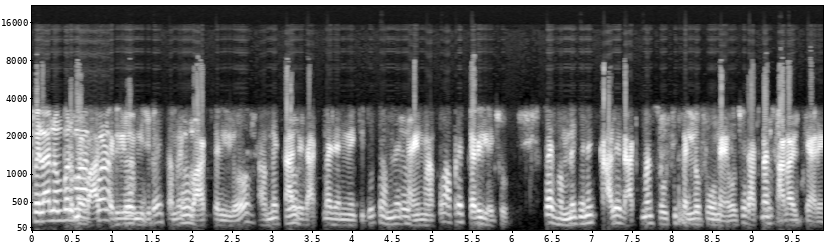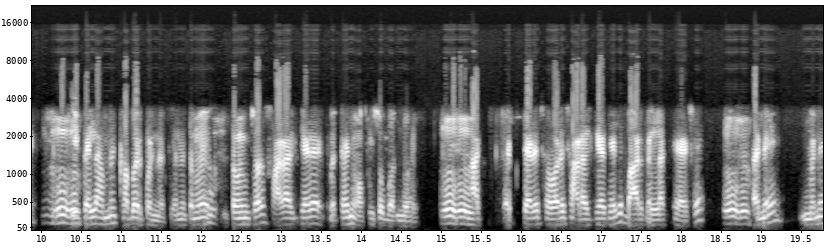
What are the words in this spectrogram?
પેલા નંબર નંબરમાં વાત કરી લો તમે વાત કરી લો. અમે કાલે રાતના જ એમને કીધું કે અમને ટાઈમ આપો આપણે કરી લઈશું. સાહેબ અમને જેને કાલે રાતમાં સૌથી પહેલો ફોન આવ્યો છે રાતના સાડા અગિયારે. એ પહેલા અમને ખબર પણ નથી. અને તમે તમે વિચારો સાડા અગિયારે બધાની ઓફિસો બંધ હોય. અત્યારે સવારે સાડા અગિયાર થયા છે બાર કલાક થયા છે. અને મને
